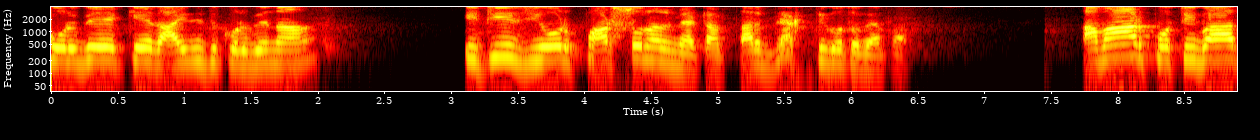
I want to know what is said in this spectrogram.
করবে কে রাজনীতি করবে না it is your personal matter তার ব্যক্তিগত ব্যাপার। আমার প্রতিবাদ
